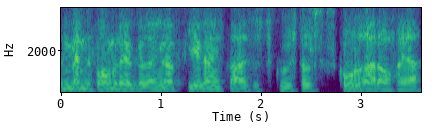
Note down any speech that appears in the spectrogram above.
en mandag formiddag, jeg blev ringet op fire gange i streg, så skulle jeg stå skoleret over for jer.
